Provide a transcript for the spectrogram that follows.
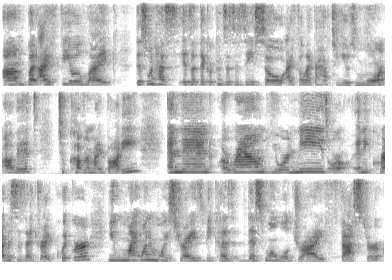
Um, but I feel like this one has is a thicker consistency, so I feel like I have to use more of it to cover my body. And then around your knees or any crevices that dry quicker, you might want to moisturize because this one will dry faster.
